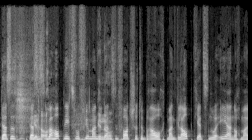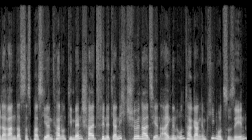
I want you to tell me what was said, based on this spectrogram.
Das ist, das genau. ist überhaupt nichts, wofür man genau. die ganzen Fortschritte braucht. Man glaubt jetzt nur eher nochmal daran, dass das passieren kann und die Menschheit findet ja nichts schöner, als ihren eigenen Untergang im Kino zu sehen.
